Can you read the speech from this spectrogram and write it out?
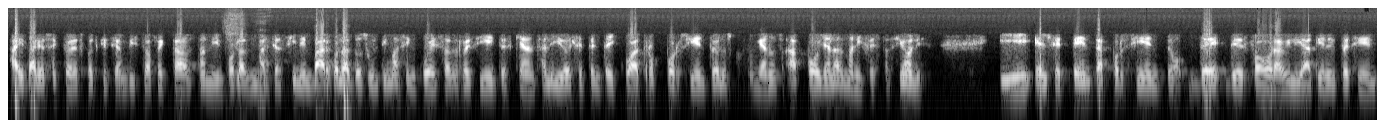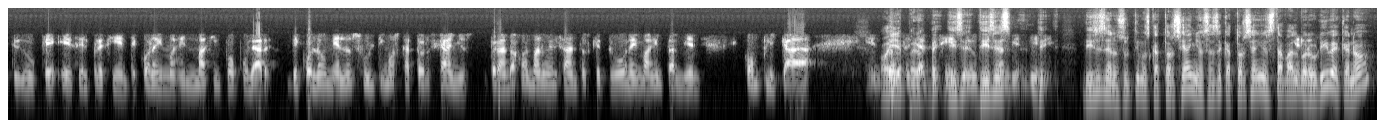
Hay varios sectores pues que se han visto afectados también por las marchas. Sin embargo, las dos últimas encuestas recientes que han salido, el 74% de los colombianos apoyan las manifestaciones y el 70% de desfavorabilidad tiene el presidente Duque, es el presidente con la imagen más impopular de Colombia en los últimos 14 años, esperando a Juan Manuel Santos, que tuvo una imagen también complicada. Oye, pero dices, dices, en los últimos 14 años, hace 14 años estaba Álvaro Uribe, ¿que no?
